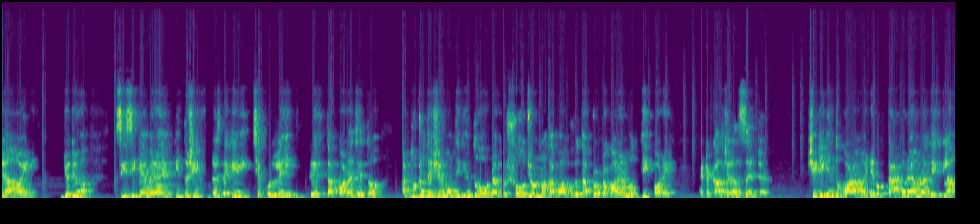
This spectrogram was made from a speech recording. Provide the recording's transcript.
নেওয়া হয়নি। যদিও সিসি ক্যামেরায় কিন্তু সেই ফুটেজ দেখে ইচ্ছে করলেই গ্রেফতার করা যেত। আর দুটো দেশের মধ্যে কিন্তু ওটা সৌজন্যতা, ভদ্রতা প্রোটোকলের মধ্যেই পড়ে একটা কালচারাল সেন্টার সেটি কিন্তু করা হয়নি। এবং তারপরে আমরা দেখলাম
